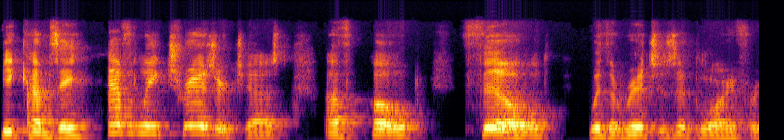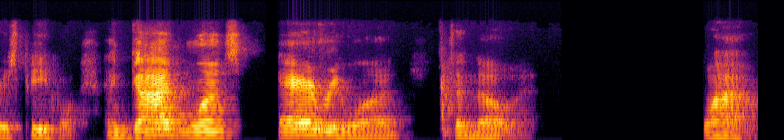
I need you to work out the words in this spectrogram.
becomes a heavenly treasure chest of hope filled with the riches of glory for his people. And God wants everyone to know it. Wow.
